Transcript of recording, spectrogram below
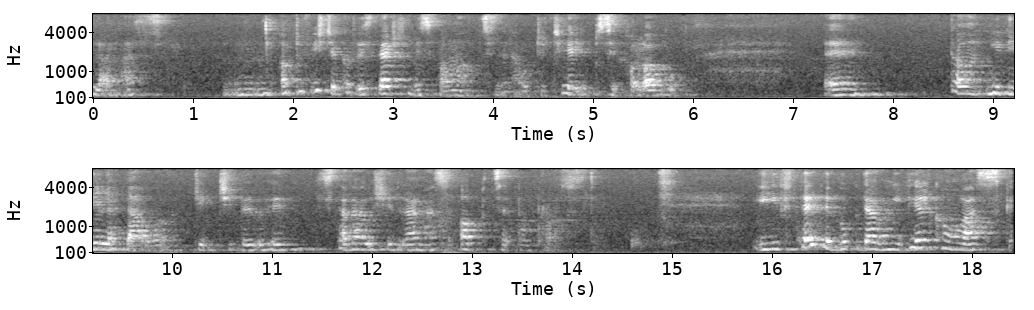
dla nas oczywiście korzystaliśmy z pomocy nauczycieli, psychologów. To niewiele dało. Dzieci były, stawały się dla nas obce po prostu. I wtedy Bóg dał mi wielką łaskę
